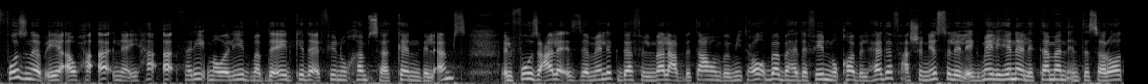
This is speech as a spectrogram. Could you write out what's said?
فوزنا بإيه؟ أو حققنا إيه؟ حقق فريق مواليد مبدئيا كده 2005 كان بالأمس. الفوز على الزمالك ده في الملعب بتاعهم ب 100 عقبة بهدفين مقابل هدف عشان يصل الإجمالي هنا لثمان انتصارات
